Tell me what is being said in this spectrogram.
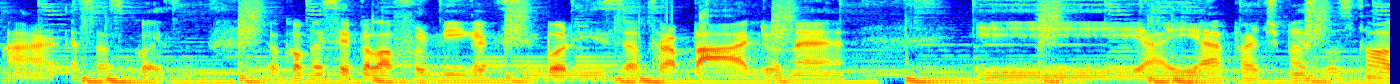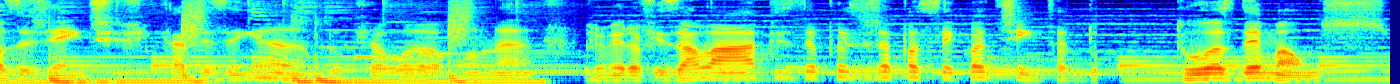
ar, essas coisas. Eu comecei pela formiga, que simboliza trabalho, né? E aí é a parte mais gostosa, gente, ficar desenhando, que eu amo, né? Primeiro eu fiz a lápis, depois eu já passei com a tinta, duas demãos.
